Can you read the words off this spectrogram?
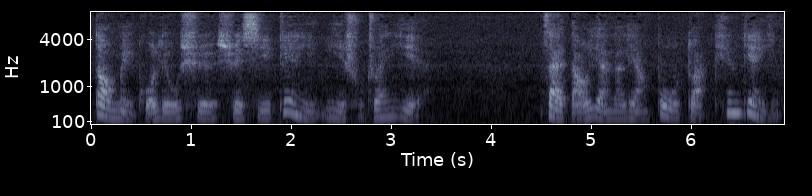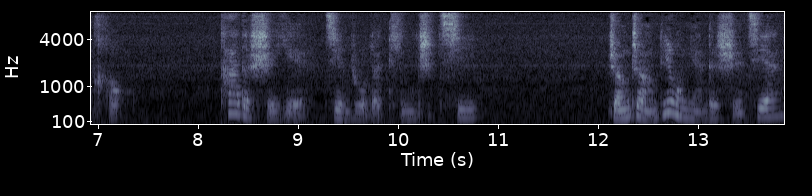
到美国留学学习电影艺术专业。在导演了两部短片电影后，他的事业进入了停止期。整整六年的时间，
